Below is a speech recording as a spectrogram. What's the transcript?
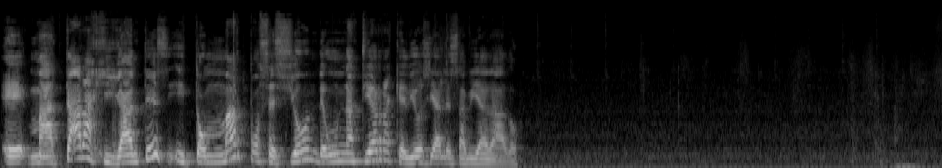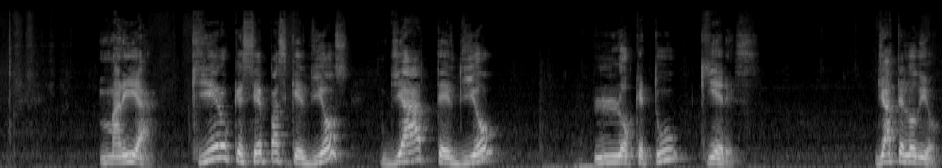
eh, matar a gigantes y tomar posesión de una tierra que Dios ya les había dado. María, quiero que sepas que Dios ya te dio lo que tú quieres. Ya te lo dio.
